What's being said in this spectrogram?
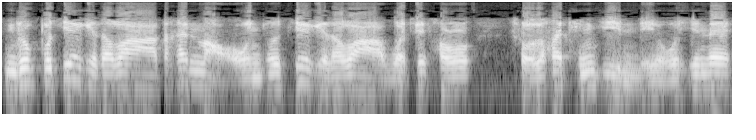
你说不借给他吧，他还恼；你说借给他吧，我这头手头还挺紧的。我现在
